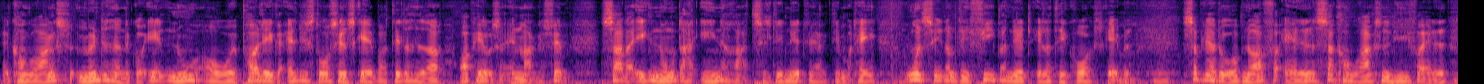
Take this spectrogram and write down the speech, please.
at konkurrencemyndighederne går ind nu og øh, pålægger alle de store selskaber det, der hedder ophævelse af en markeds 5, så er der ikke nogen, der har eneret til det netværk, de måtte have. Uanset om det er fibernet eller det er korkskabet, mm. så bliver du åbnet op for alle, så er konkurrencen lige for alle. Mm.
